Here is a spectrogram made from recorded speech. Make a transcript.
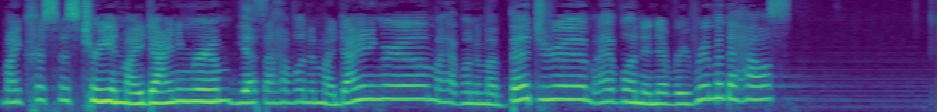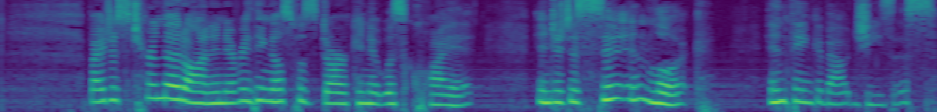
my Christmas tree in my dining room. Yes, I have one in my dining room. I have one in my bedroom. I have one in every room of the house. But I just turned that on and everything else was dark and it was quiet. And to just sit and look and think about Jesus.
